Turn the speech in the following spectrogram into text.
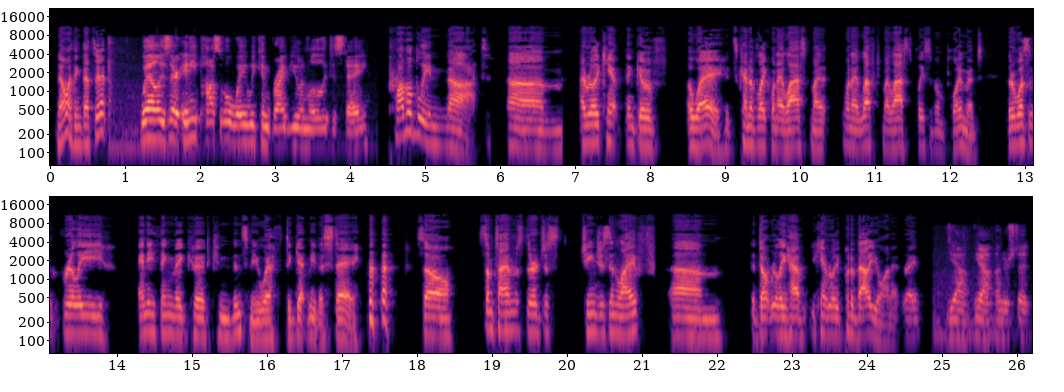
No, I think that's it. Well, is there any possible way we can bribe you and Lily to stay? Probably not. Um, I really can't think of a way. It's kind of like when I last my when I left my last place of employment. There wasn't really anything they could convince me with to get me to stay. so sometimes there are just changes in life um, that don't really have you can't really put a value on it, right? Yeah, yeah, understood.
